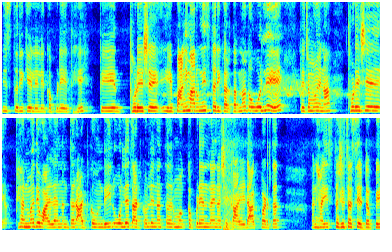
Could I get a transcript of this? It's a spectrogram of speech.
इस्त्री केलेले कपडे आहेत हे. ते थोडेसे हे पाणी मारून तरी करतात ना. तर ओले आहे. त्याच्यामुळे ना थोडेसे फॅनमध्ये वाळल्यानंतर अटकवून देईल. ओलेच अटकवले ना तर मग कपड्यांना असे काळे डाग पडतात. आणि हा इस्त्रीचा सेटअप आहे.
